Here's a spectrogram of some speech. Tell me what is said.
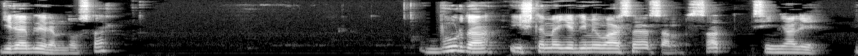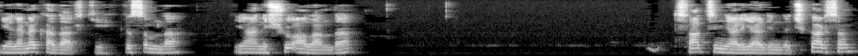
girebilirim dostlar. Burada işleme girdiğimi varsayarsam sat sinyali gelene kadar ki kısımda yani şu alanda sat sinyali geldiğinde çıkarsam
